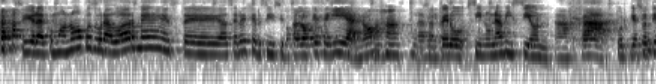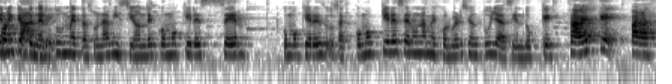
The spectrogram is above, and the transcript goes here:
sí, era como, no, pues graduarme, este, hacer ejercicio. O sea, lo que seguía, ¿no? Ajá. o sea, pero sin una visión. Ajá. Porque eso tiene que tener tus metas, una visión de cómo quieres ser, cómo quieres, o sea, cómo quieres ser una mejor versión tuya, haciendo qué. ¿Sabes qué? Para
